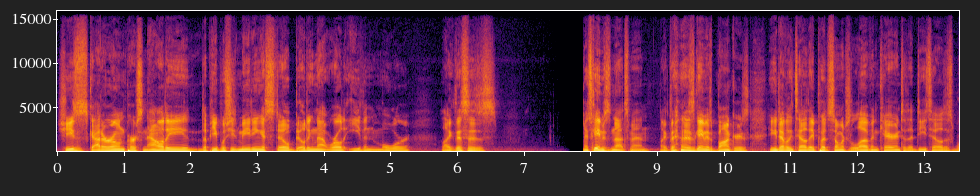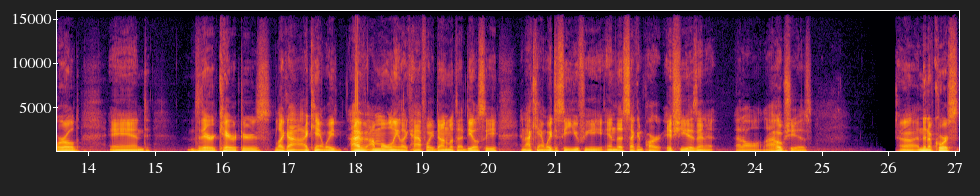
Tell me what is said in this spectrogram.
she's got her own personality. The people she's meeting is still building that world even more. Like this is this game is nuts, man. Like this game is bonkers. You can definitely tell they put so much love and care into the detail of this world, and their characters. Like I, I can't wait. i am only like halfway done with that DLC, and I can't wait to see Yuffie in the second part if she is in it at all. I hope she is. Uh, and then of course,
